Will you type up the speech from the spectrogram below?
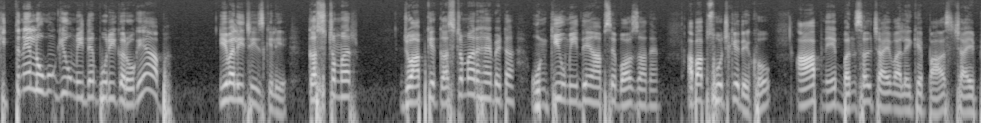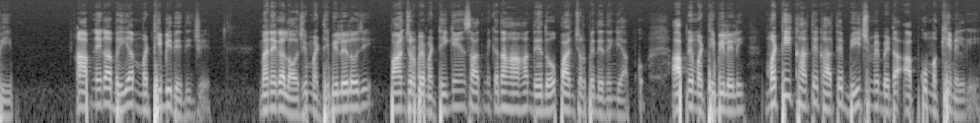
कितने लोगों की उम्मीदें पूरी करोगे आप? ये वाली चीज़ के लिए। कस्टमर जो आपके कस्टमर हैं बेटा, उनकी उम्मीदें आपसे बहुत ज़्यादा हैं। अब आप सोच के देखो, आपने बंसल चाय वाले के पास चाय पी। आपने कहा, भैया, मट्ठी भी दे दीजिए। मैंने कहा, लो जी, मट्ठी भी ले लो जी। पाँच रुपए मट्ठी के हैं साथ में। कहता हाँ हाँ दे दो, पाँच रुपए दे देंगे आपको। आपने मट्ठी भी ले ली। मट्ठी खाते खाते बीच में बेटा आपको मक्खी मिल गई।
